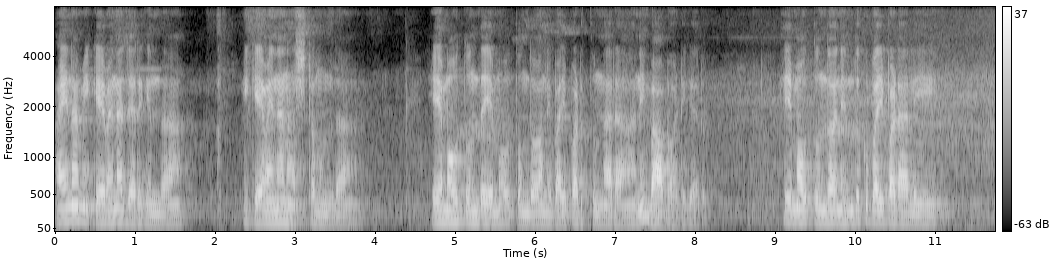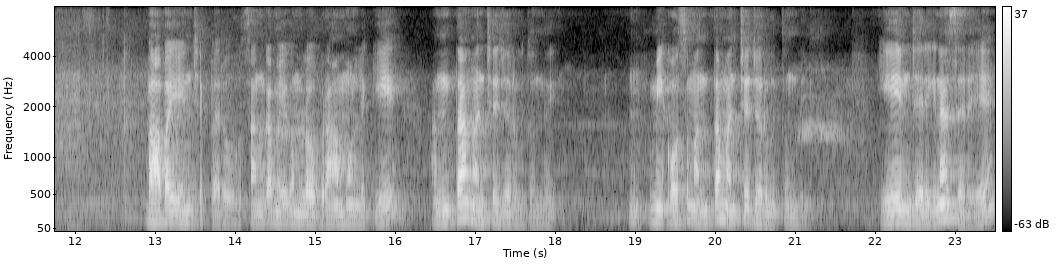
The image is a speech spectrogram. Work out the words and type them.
అయినా మీకు ఏమైనా జరిగిందా? మీకు ఏమైనా నష్టం ఉందా? ఏమవుతుందో ఏమవుతుందో అని భయపడుతున్నారా అని బాబా అడిగారు. ఏమవుతుందో అని ఎందుకు భయపడాలి? బాబా ఏం చెప్పారు? సంగమయుగంలో బ్రాహ్మణులకి అంతా మంచి జరుగుతుంది. మీకోసం అంతా మంచి జరుగుతుంది. ఏం జరిగినా సరే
